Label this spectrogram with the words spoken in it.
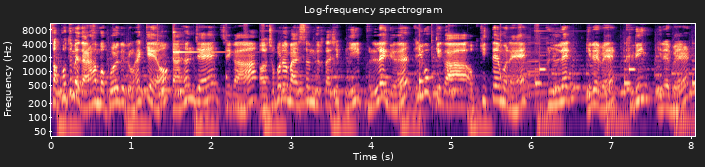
서포트 메달 한번 보여드리도록 할게요. 자 현재 제가 어, 저번에 말씀드렸다시피 블랙은 7개가 없기 때문에 블랙 1레벨, 그린 1레벨,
